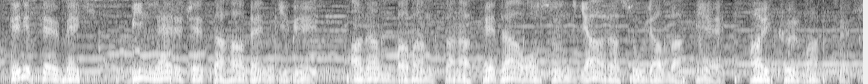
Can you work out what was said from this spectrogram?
Seni sevmek binlerce sahaben gibi anam babam sana feda olsun ya Resulallah diye haykırmaktır.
